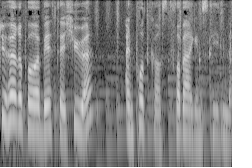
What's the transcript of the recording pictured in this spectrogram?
Du hører på BT20, en podkast fra Bergens Tidende.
